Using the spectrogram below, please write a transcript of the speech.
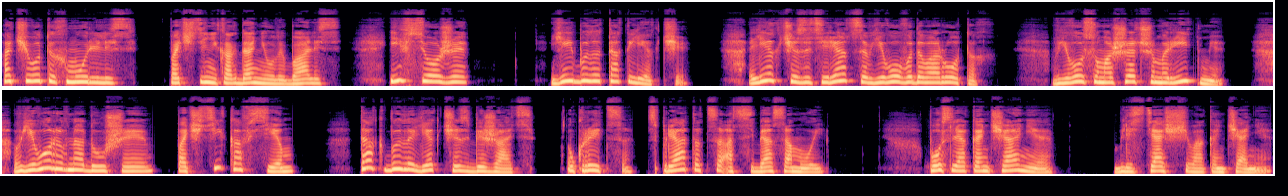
отчего-то хмурились, почти никогда не улыбались. И все же ей было так легче. Легче затеряться в его водоворотах, в его сумасшедшем ритме, в его равнодушии почти ко всем. Так было легче сбежать, укрыться, спрятаться от себя самой. После окончания, блестящего окончания,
